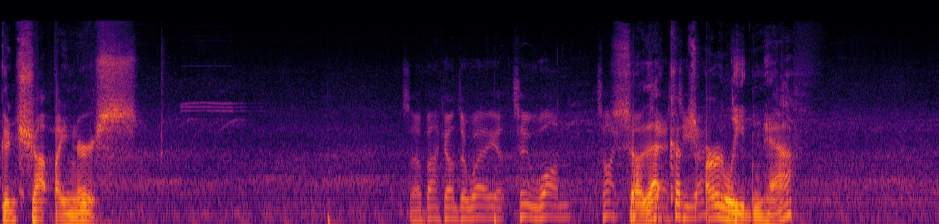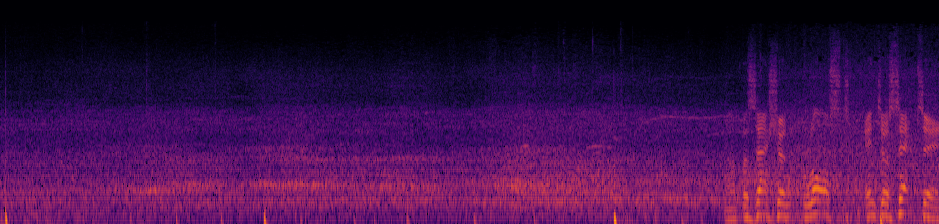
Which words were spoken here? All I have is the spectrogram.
good shot by Nurse. So back underway at 2-1. Tight So that cuts here. our lead in half. Uh, possession lost, intercepted.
